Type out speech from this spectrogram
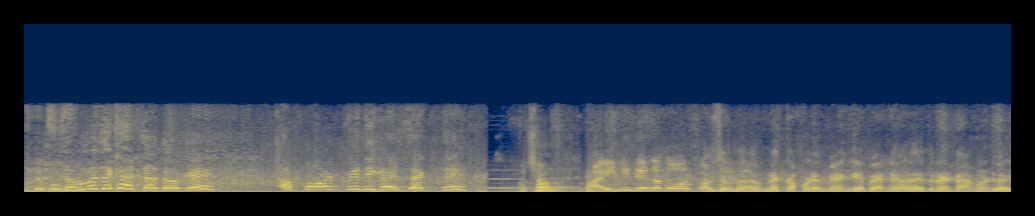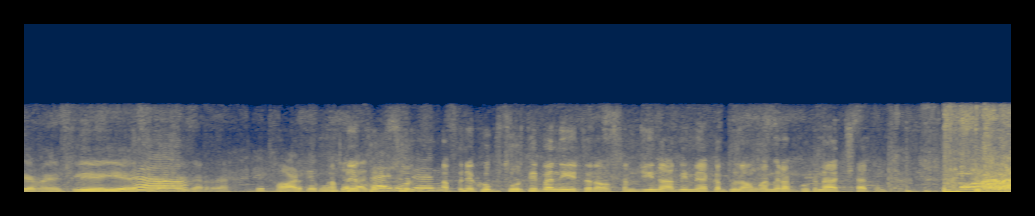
तुम मुझे खर्चा दोगे अफोर्ड भी नहीं कर सकते। अच्छा? भाई नहीं देगा तो और कौन असल में तुमने कपड़े महँगे पहने हुए ना इतने डायमंड लगे हुए इसलिए ये ऐसी हाँ। बातें कर रहा है। ये फाड़ के कौन अपने चला जाए खूबसूरत अपने खूबसूरती पे नहीं इतना समझी ना अभी मेकअप धुलाऊँगा मेरा घुटना अच्छा है तुमसे। हाँ। तो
